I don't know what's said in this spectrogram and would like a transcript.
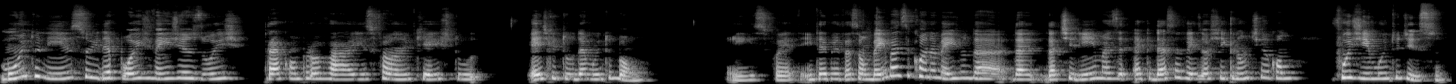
muito nisso, e depois vem Jesus para comprovar isso, falando que eis, tu, eis que tudo é muito bom. Isso foi a interpretação bem basicona mesmo da, da, da tirinha, mas é que dessa vez eu achei que não tinha como fugir muito disso.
